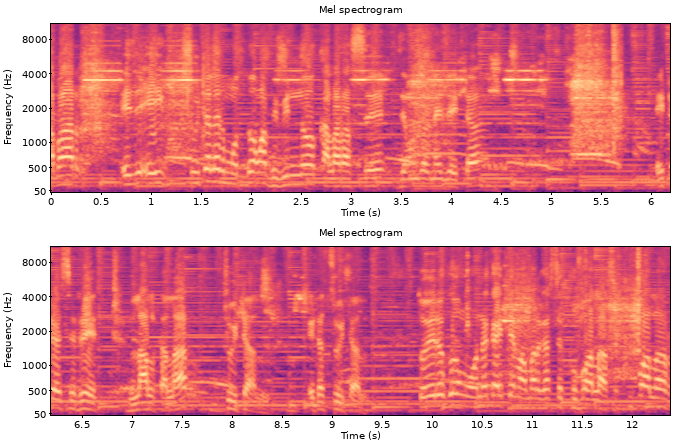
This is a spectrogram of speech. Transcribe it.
আবার এই যে এই চুইটালের মধ্যেও আমার বিভিন্ন কালার আছে। যেমন ধরেন এই যে এটা। এটা হচ্ছে রেড লাল কালার চুইটাল। এটা চুইটাল। তো এরকম অনেক আইটেম আমার কাছে খোপালা আছে। খোপালার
